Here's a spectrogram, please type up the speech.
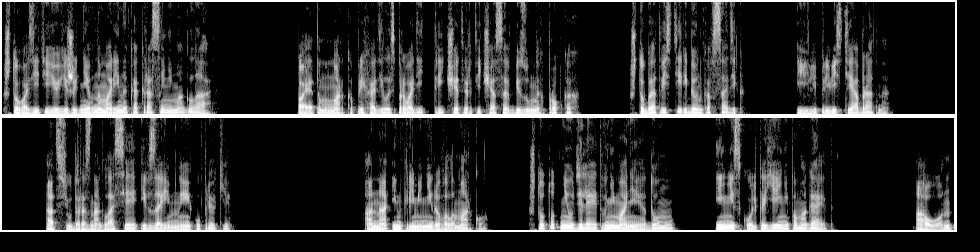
что возить ее ежедневно Марина как раз и не могла. Поэтому Марко приходилось проводить три четверти часа в безумных пробках, чтобы отвезти ребенка в садик или привести обратно. Отсюда разногласия и взаимные упреки. Она инкриминировала Марко, что тот не уделяет внимания дому и нисколько ей не помогает. А он,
